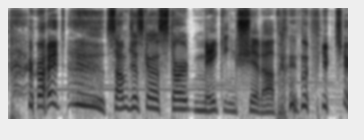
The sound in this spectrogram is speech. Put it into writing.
right? So I'm just gonna start making shit up in the future.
